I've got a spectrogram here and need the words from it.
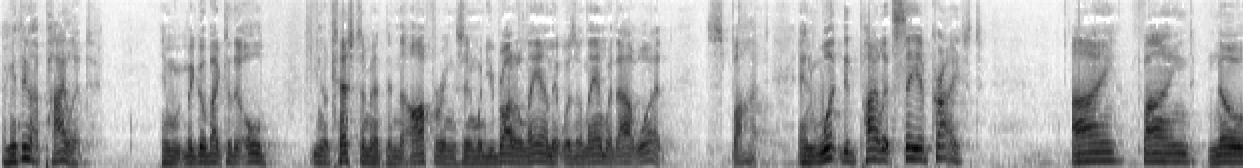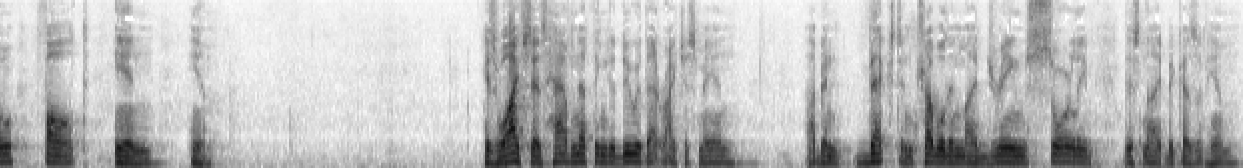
I mean, think about Pilate. And we go back to the Old you know, Testament and the offerings, and when you brought a lamb, it was a lamb without what? Spot. And what did Pilate say of Christ? I find no fault in him. His wife says, Have nothing to do with that righteous man. I've been vexed and troubled in my dreams sorely this night because of him.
